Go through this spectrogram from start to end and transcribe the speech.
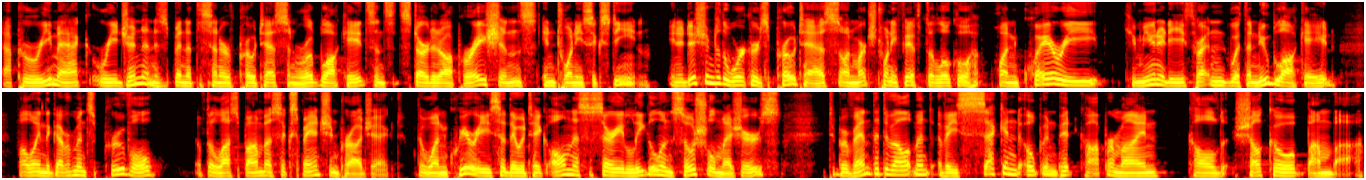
Apurimac region and has been at the center of protests and road blockades since it started operations in 2016. In addition to the workers' protests, on March 25th, the local Huancuire community threatened with a new blockade following the government's approval of the Las Bambas expansion project. The Huancuire said they would take all necessary legal and social measures to prevent the development of a second open pit copper mine called Chalcobamba.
